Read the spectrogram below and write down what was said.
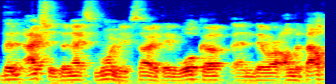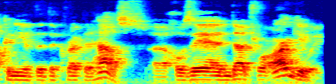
then actually the next morning, sorry, they woke up and they were on the balcony of the decrepit house. Uh, Hosea and Dutch were arguing.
